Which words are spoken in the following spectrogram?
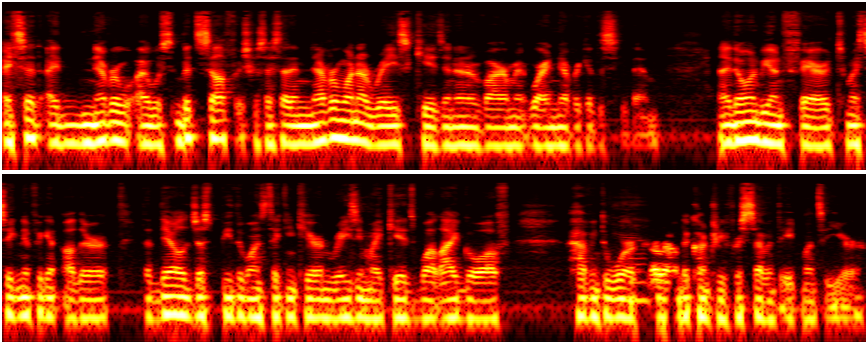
I said I never. I was a bit selfish because I said I never want to raise kids in an environment where I never get to see them. And I don't want to be unfair to my significant other that they'll just be the ones taking care and raising my kids while I go off having to work Yeah. around the country for seven to eight months a year.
